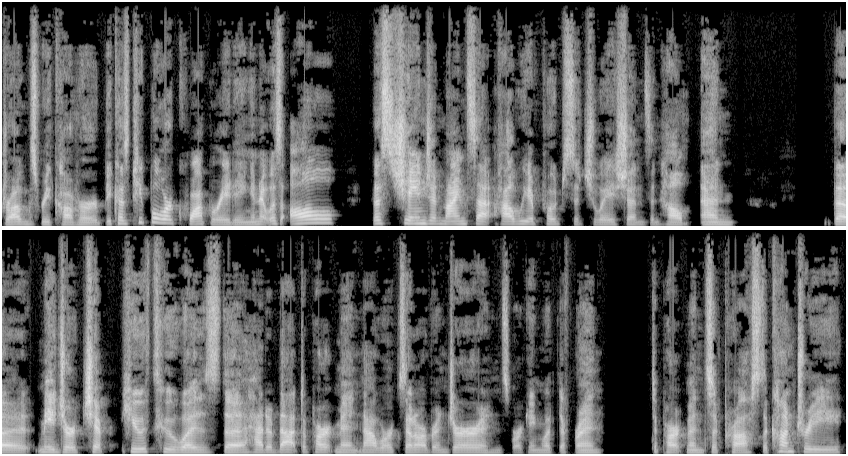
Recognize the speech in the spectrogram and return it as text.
drugs recovered because people were cooperating. And it was all this change in mindset, how we approach situations and help. And the major Chip Huth, who was the head of that department, now works at Arbinger and is working with different departments across the country.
